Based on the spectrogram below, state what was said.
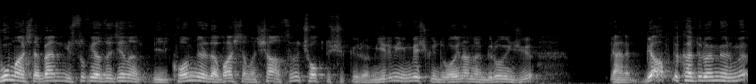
bu maçta ben Yusuf Yazıcı'nın ilk 11'de başlama şansını çok düşük görüyorum. 20-25 gündür oynamayan bir oyuncuyu yani bir Abdülkadir Ömür mü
